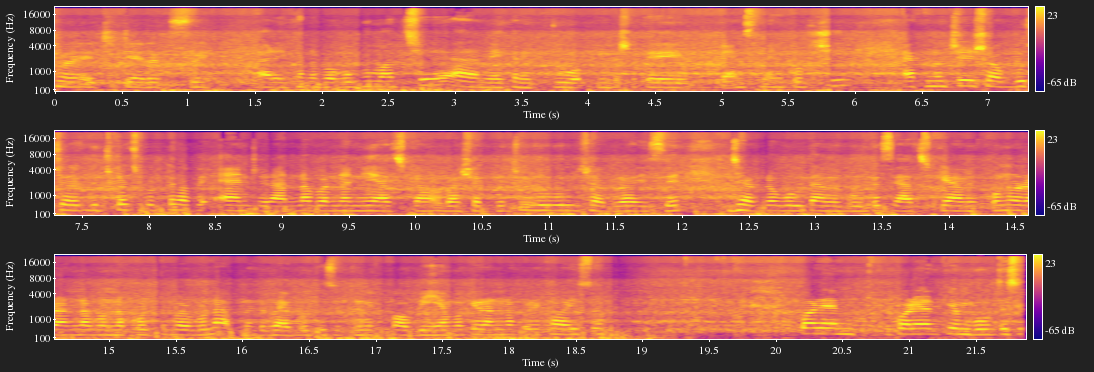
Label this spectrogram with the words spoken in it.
ছড়াই ছিটিয়ে রাখছে। আর এখানে বাবু ঘুমাচ্ছে, আর আমি এখানে একটু আপনাদের সাথে টাইম স্পেন্ড করছি। এখন হচ্ছে সব গুছায় গুছকাজ করতে হবে অ্যান্ড রান্না বান্না নিয়ে আজকে আমার বাসায় প্রচুর ঝগড়া হয়েছে। ঝগড়া বলতে আমি বলতেছি, আজকে আমি কোনো রান্না বান্না করতে পারব না। আপনাদের ভাই বলতেছে, তুমি কবেই আমাকে রান্না করে খাওয়াইছো? পরে আমি পরে আর কি আমি বলতেছি,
